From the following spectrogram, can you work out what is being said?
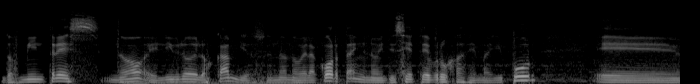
2003, ¿no? El libro de los cambios, una novela corta, en el 97 Brujas de Mayipur. Eh,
